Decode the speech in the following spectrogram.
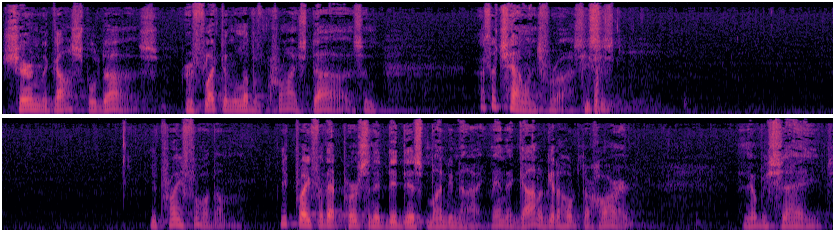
Sharing the gospel does. Reflecting the love of Christ does. And that's a challenge for us. He says, You pray for them. You pray for that person that did this Monday night. Man, that God will get a hold of their heart. And they'll be saved.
